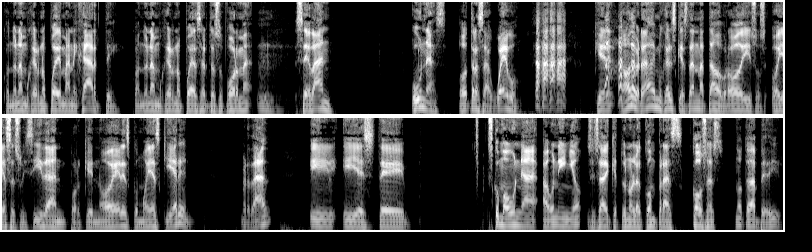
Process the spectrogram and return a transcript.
cuando una mujer no puede manejarte, cuando una mujer no puede hacerte a su forma, se van. Unas, otras a huevo. Quieren- no, de verdad, hay mujeres que están matando brody o, o ellas se suicidan porque no eres como ellas quieren, ¿verdad? Y, y este, es como una, a un niño, si sabe que tú no le compras cosas, no te va a pedir.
